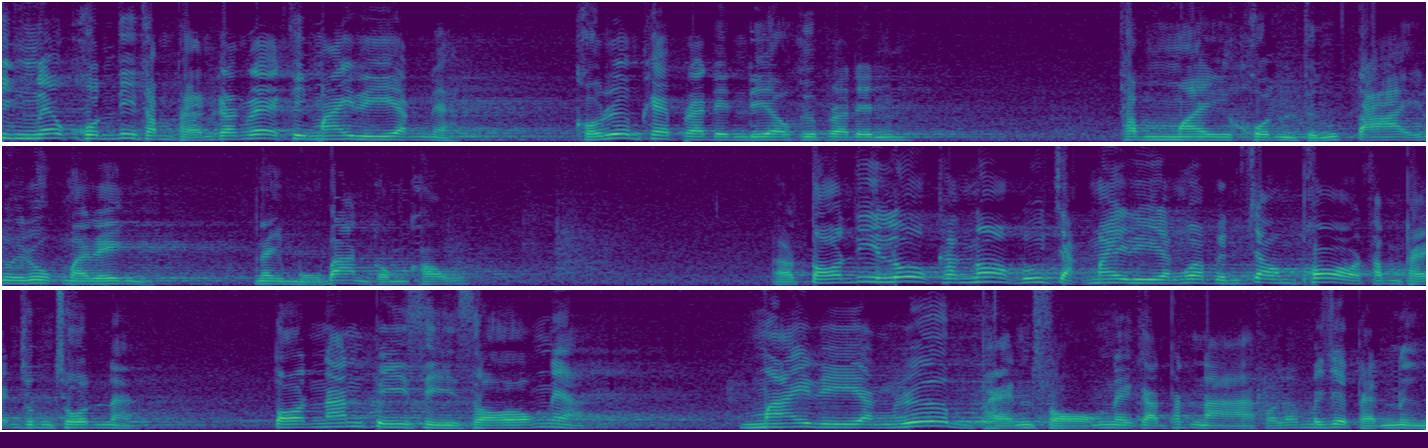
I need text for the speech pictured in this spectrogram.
ริง ๆ แล้วคนที่ทำแผนครั้งแรกที่ไม้เรียงเนี่ยเขาเริ่มแค่ประเด็นเดียวคือประเด็นทำไมคนถึงตายด้วยโรคมะเร็งในหมู่บ้านของเขาตอนที่โลกข้างนอกรู้จักไม้เรียงว่าเป็นเจ้าพ่อทำแผนชุมชนน่ะตอนนั้นปี 42 เนี่ย ไม้เรียงเริ่มแผนสองในการพัฒนาเขาแล้วไม่ใช่แผนหนึ่ง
